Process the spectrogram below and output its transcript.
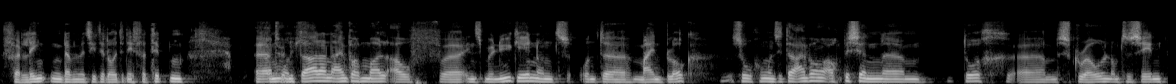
verlinken, damit sich die Leute nicht vertippen. Ähm, und da dann einfach mal auf äh, ins Menü gehen und unter mein Blog suchen und sich da einfach auch ein bisschen ähm, durch ähm, um zu sehen,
